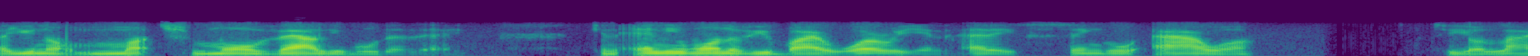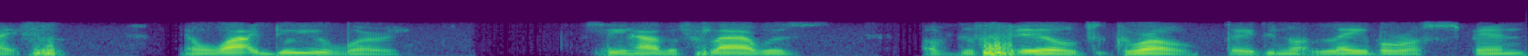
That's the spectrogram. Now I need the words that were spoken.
Are you not much more valuable than they? Can any one of you, by worrying, add a single hour to your life? And why do you worry? See how the flowers of the fields grow. They do not labor or spin.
